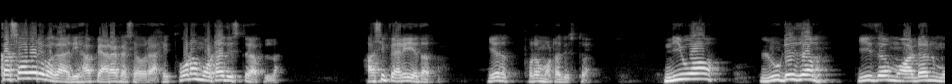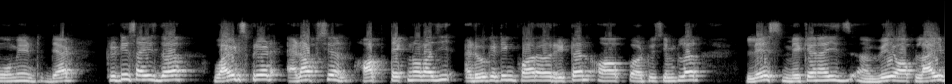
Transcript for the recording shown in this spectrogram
कशावर आहे बघा आधी? हा प्यारा कशावर आहे? थोडा मोठा दिसतोय आपल्याला. अशी प्यारे येतात. येतात. थोडा मोठा दिसतोय. Neo Luddism is a modern movement that criticize the widespread adoption of technology advocating for a return of to simpler less mechanize way of life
